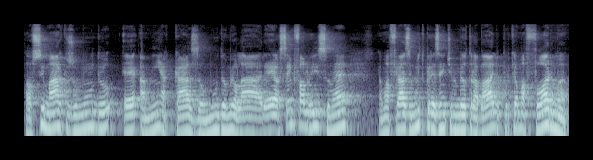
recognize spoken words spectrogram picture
Alci Marcos, o mundo é a minha casa, o mundo é o meu lar. É, eu sempre falo isso, né? É uma frase muito presente no meu trabalho, porque é uma forma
